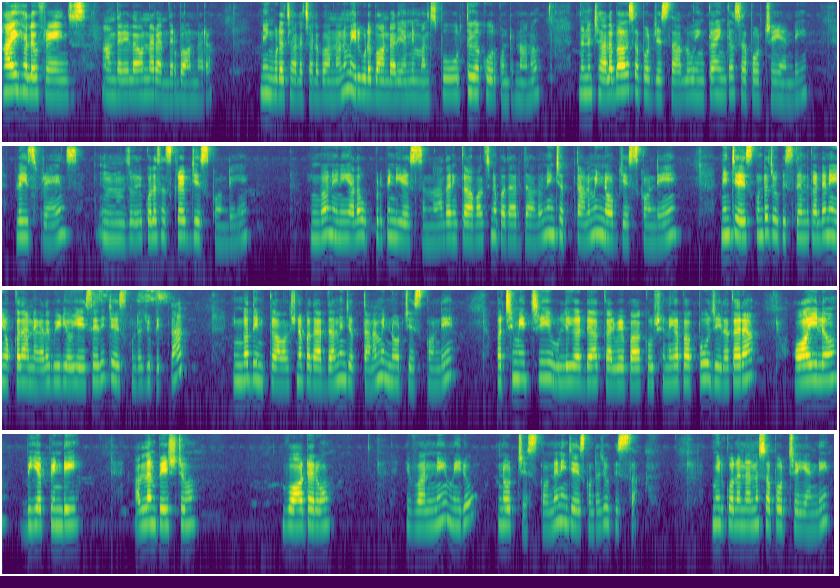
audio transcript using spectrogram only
Hi hello friends. అందరు ఎలా ఉన్నారు? అందరు బాగున్నారా? నేను కూడా చాలా చాలా బాగున్నాను. మీరు కూడా బాగుండాలి అని నేను మనస్ఫూర్తిగా కోరుకుంటున్నాను. నన్ను చాలా బాగా సపోర్ట్ చేస్తారు. ఇంకా ఇంకా సపోర్ట్ చేయండి. ప్లీజ్ ఫ్రెండ్స్ కూడా సబ్స్క్రైబ్ చేసుకోండి. ఇంకా నేను ఇలా ఉప్పుడు పిండి చేస్తున్నా. దానికి కావాల్సిన పదార్థాలు నేను చెప్తాను. మీరు నోట్ చేసుకోండి. నేను చేసుకుంటూ చూపిస్తాను ఎందుకంటే నేను ఒక్కదాన్నే కదా వీడియో చేసేది. చేసుకుంటూ చూపిస్తాను ఇంకా దీనికి కావాల్సిన పదార్థాలు నేను చెప్తాను. మీరు నోట్ చేసుకోండి. పచ్చిమిర్చి ఉల్లిగడ్డ కరివేపాకు శనగపప్పు జీలకర్ర ఆయిల్ బియ్యపిండి అల్లం పేస్టు వాటరు ఇవన్నీ మీరు నోట్ చేసుకోండి. నేను చేసుకుంటా చూపిస్తా. మీరు కూడా నన్ను సపోర్ట్ చేయండి.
